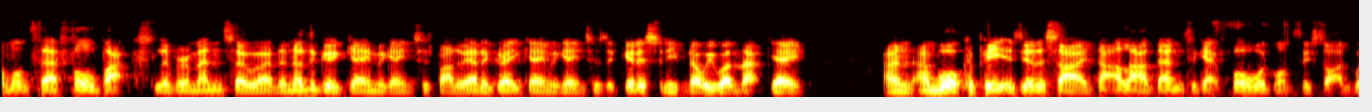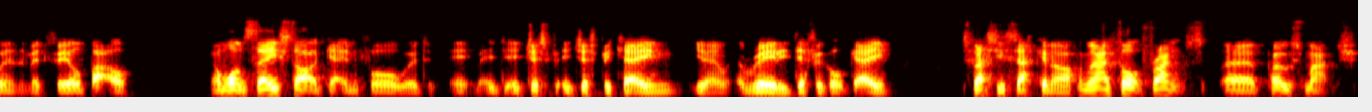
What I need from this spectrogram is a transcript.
and once their fullbacks Livramento had another good game against us, by the way, had a great game against us at Goodison, even though we won that game. And and Walker Peters the other side, that allowed them to get forward once they started winning the midfield battle. And once they started getting forward, it, it, it just it just became you know a really difficult game, especially second half. I mean, I thought Frank's uh, post match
